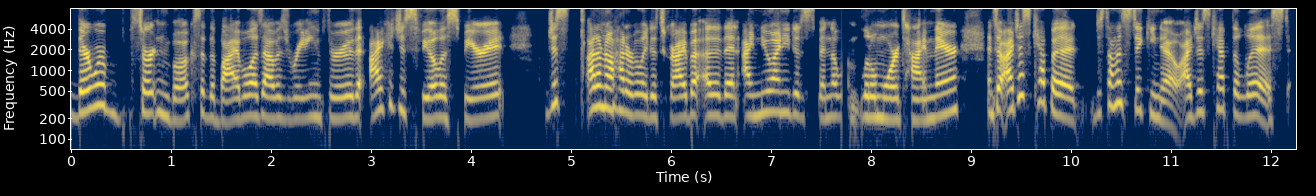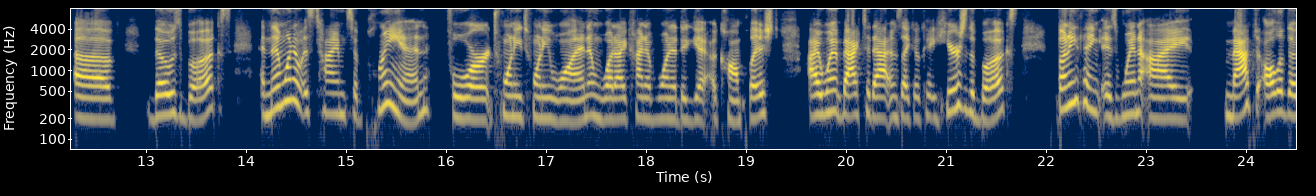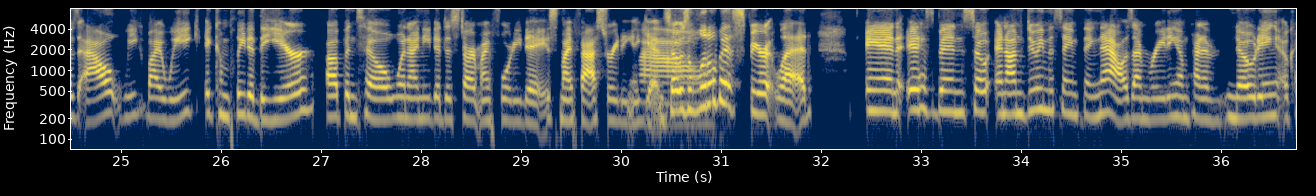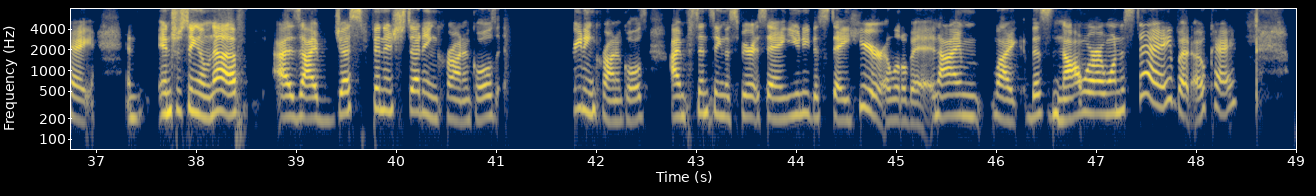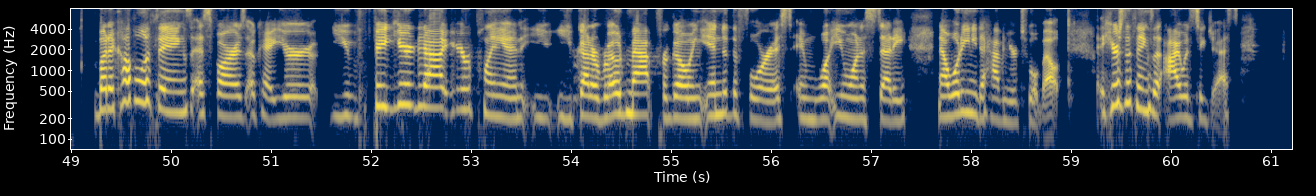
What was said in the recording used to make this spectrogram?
there were certain books of the Bible as I was reading through that I could just feel the spirit. Just, I don't know how to really describe it other than I knew I needed to spend a little more time there. And so I just kept a, just on a sticky note, I just kept a list of those books. And then when it was time to plan for 2021 and what I kind of wanted to get accomplished, I went back to that and was like, okay, here's the books. Funny thing is, when I mapped all of those out week by week, it completed the year up until when I needed to start my 40 days, my fast reading again. Wow. So it was a little bit spirit led. And it has been so, and I'm doing the same thing now as I'm reading, I'm kind of noting, okay. And interesting enough, as I've just finished studying Chronicles, reading Chronicles, I'm sensing the spirit saying, you need to stay here a little bit. And I'm like, this is not where I want to stay, but okay but a couple of things as far as okay you're you've figured out your plan. You, you've got a roadmap for going into the forest and what you want to study. Now what do you need to have in your tool belt? Here's the things that i would suggest.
